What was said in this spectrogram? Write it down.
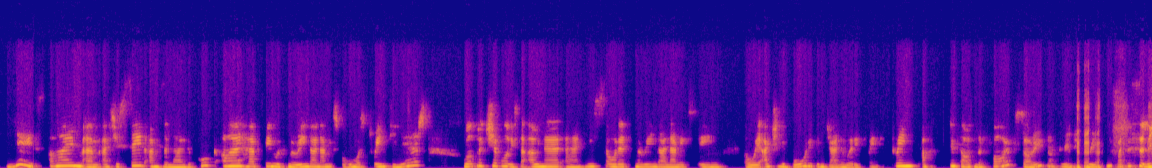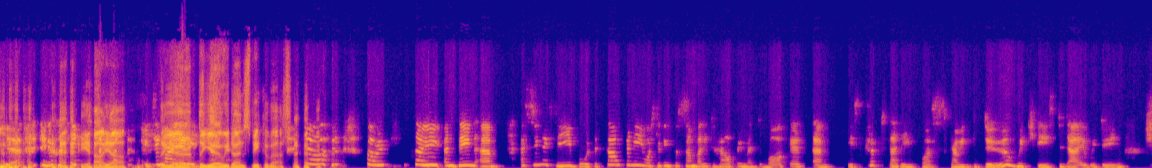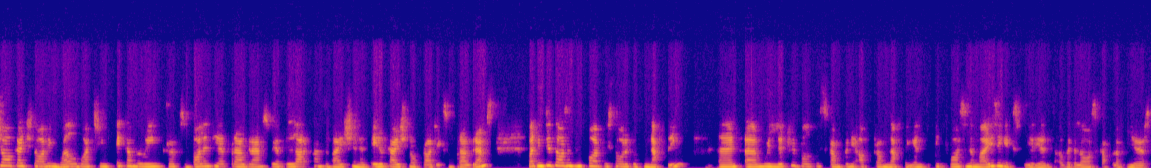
Yes, I'm, um, as you said, I'm the Zenaida Cook. I have been with Marine Dynamics for almost 20 years. Wilfred Chivell is the owner, and he started Marine Dynamics in, oh, we actually bought it in January 2020, uh, 2005, sorry, not 2020, but a silly year. Anyway. yeah, yeah. the year, the year we don't speak about. yeah, sorry. So, and then um, as soon as he bought the company, he was looking for somebody to help him and to market um, his trips that he was going to do, which is today we're doing shark cage diving, whale watching, eco marine trips, volunteer programs. We have a lot of conservation and educational projects and programs. But in 2005, we started with nothing. And um, we literally built this company up from nothing. And it was an amazing experience over the last couple of years.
